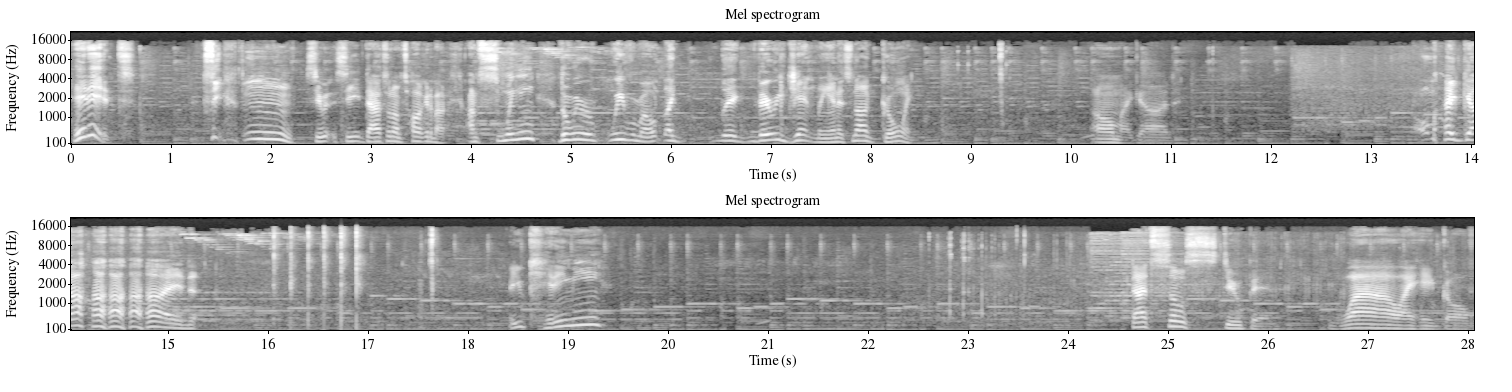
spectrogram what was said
Hit it! See, mm, see, see, that's what I'm talking about. I'm swinging the Wii, Wii remote like, like very gently, and it's not going. Oh my god. Oh my god! Are you kidding me? That's so stupid. Wow, I hate golf.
